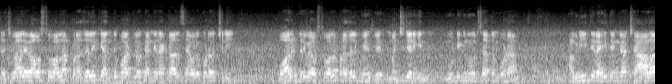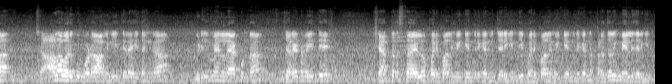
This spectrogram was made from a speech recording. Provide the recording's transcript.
సచివాలయ వ్యవస్థ వల్ల ప్రజలకి అందుబాటులోకి అన్ని రకాల సేవలు కూడా వచ్చినాయి. వాలంటరీ వ్యవస్థ వల్ల ప్రజలకు మంచి జరిగింది. నూటికి నూరు శాతం కూడా అవినీతి రహితంగా చాలా చాలా వరకు కూడా అవినీతి రహితంగా మిడిల్ మ్యాన్ లేకుండా జరగటం అయితే క్షేత్రస్థాయిలో పరిపాలన వికేంద్రీకరణ జరిగింది. పరిపాలన వికేంద్రీకరణ ప్రజలకు మేలు జరిగింది.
